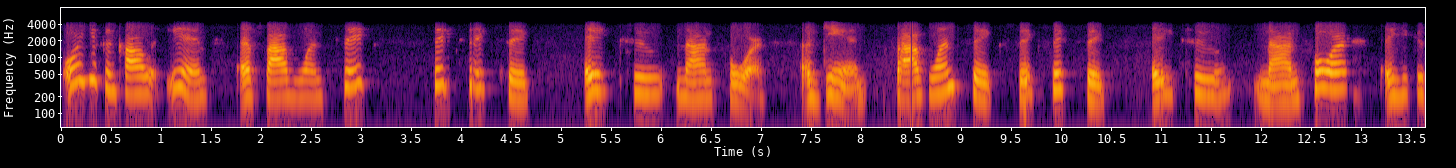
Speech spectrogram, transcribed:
or you can call in at 516 666 8294. Again, 516 666 8294. And you can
